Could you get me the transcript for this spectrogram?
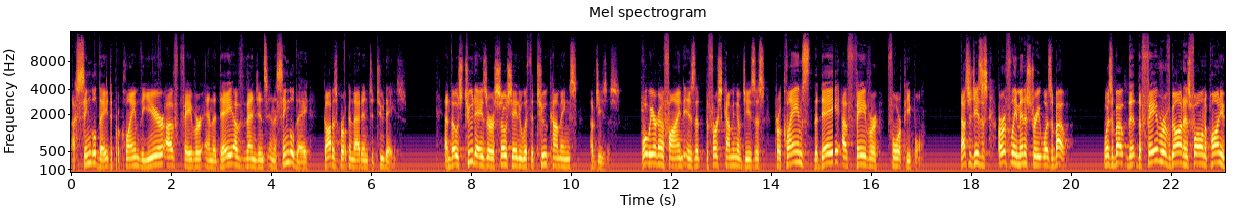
a single day to proclaim the year of favor and the day of vengeance in a single day. God has broken that into two days. And those two days are associated with the two comings of Jesus. What we are going to find is that the first coming of Jesus proclaims the day of favor for people. That's what Jesus' earthly ministry was about. Was about the, the favor of God has fallen upon you.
